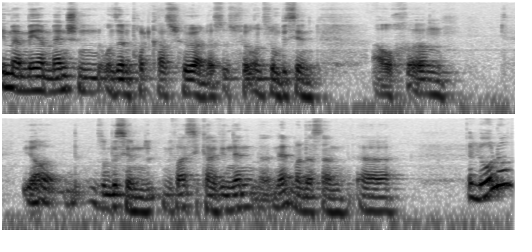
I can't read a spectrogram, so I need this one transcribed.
immer mehr Menschen unseren Podcast hören. Das ist für uns so ein bisschen auch, ähm, ja, so ein bisschen, ich weiß nicht, wie nennt, nennt man das dann? Äh, Belohnung?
